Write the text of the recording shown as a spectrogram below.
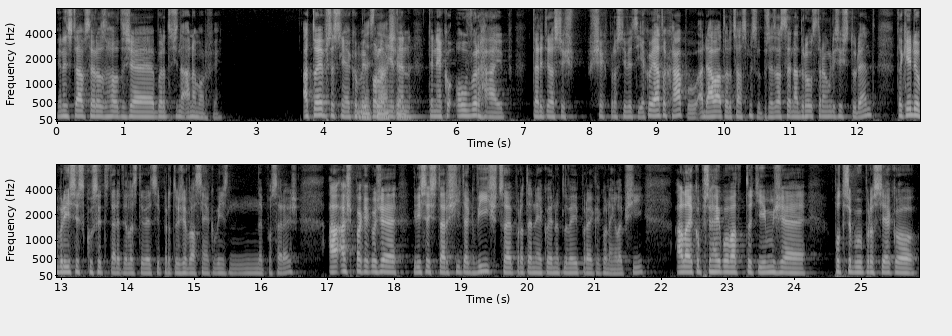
jeden štáb se rozhodl, že bude točit na anamorfy. A to je přesně jakoby podle mě ten, ten jako overhype tady těch všech prostě věcí. Jako já to chápu a dává to docela smysl, protože zase na druhou stranu, když jsi student, tak je dobrý si zkusit tady tyhle ty věci, protože vlastně jakoby nic neposereš. A až pak jakože, když jsi starší, tak víš, co je pro ten jako jednotlivý projekt jako nejlepší, ale jako přehypovat to tím, že potřebuju prostě jako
